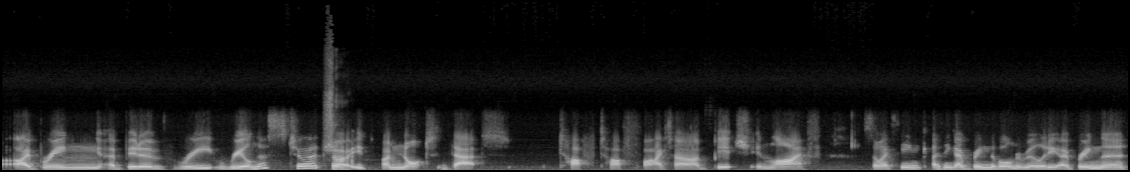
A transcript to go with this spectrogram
I bring a bit of re- realness to it. Sure. So it, I'm not that tough, tough fighter bitch in life. So I think I think I bring the vulnerability. I bring the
